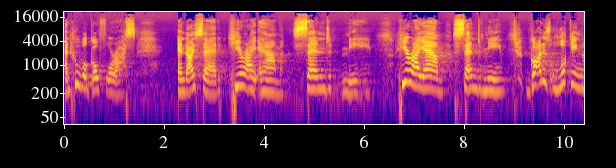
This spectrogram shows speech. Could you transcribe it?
and who will go for us? And I said, Here I am, send me. Here I am, send me. God is looking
